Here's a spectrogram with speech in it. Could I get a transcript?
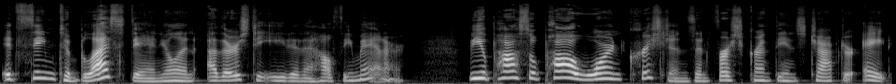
it seemed to bless Daniel and others to eat in a healthy manner. The apostle Paul warned Christians in 1 Corinthians chapter 8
